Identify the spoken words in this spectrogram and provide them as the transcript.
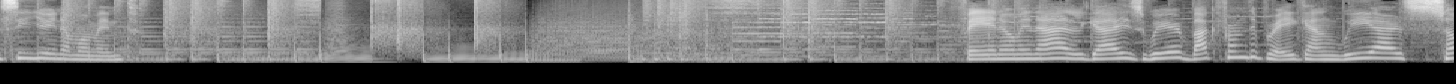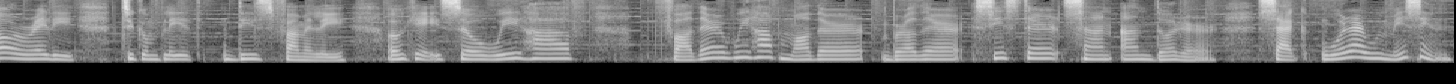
see you in a moment. Phenomenal, guys. We're back from the break and we are so ready to complete this family. Okay, so we have father, we have mother, brother, sister, son, and daughter. Zach, what are we missing?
